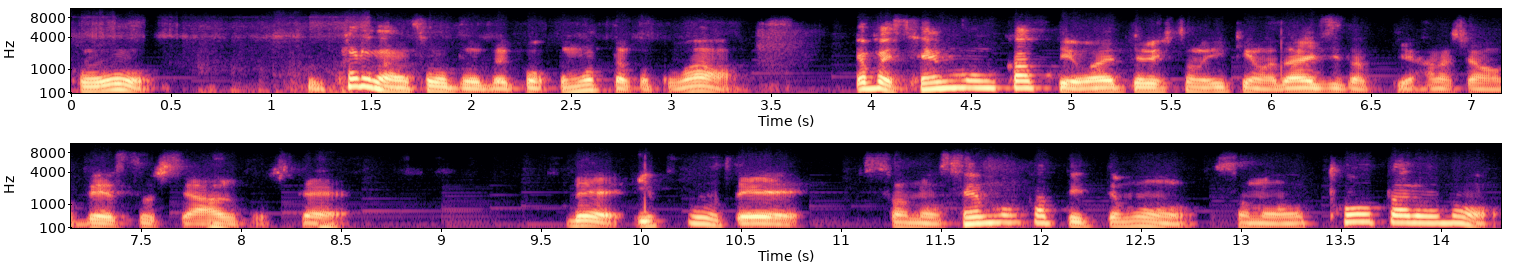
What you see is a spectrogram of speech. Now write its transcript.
う。こう、コロナの騒動でこう思ったことは、やっぱり専門家って言われてる人の意見は大事だっていう話はベースとしてあるとして、で、一方で、その専門家って言っても、そのトータルの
